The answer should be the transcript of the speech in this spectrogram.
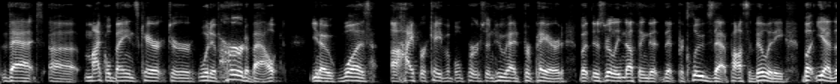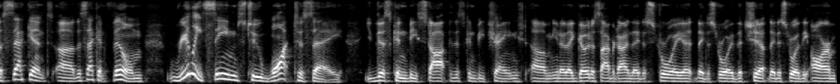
that uh, Michael Bain's character would have heard about. You know, was a hyper capable person who had prepared, but there's really nothing that that precludes that possibility. But yeah, the second uh, the second film really seems to want to say this can be stopped, this can be changed. Um, you know, they go to Cyberdyne, they destroy it, they destroy the chip, they destroy the arm,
